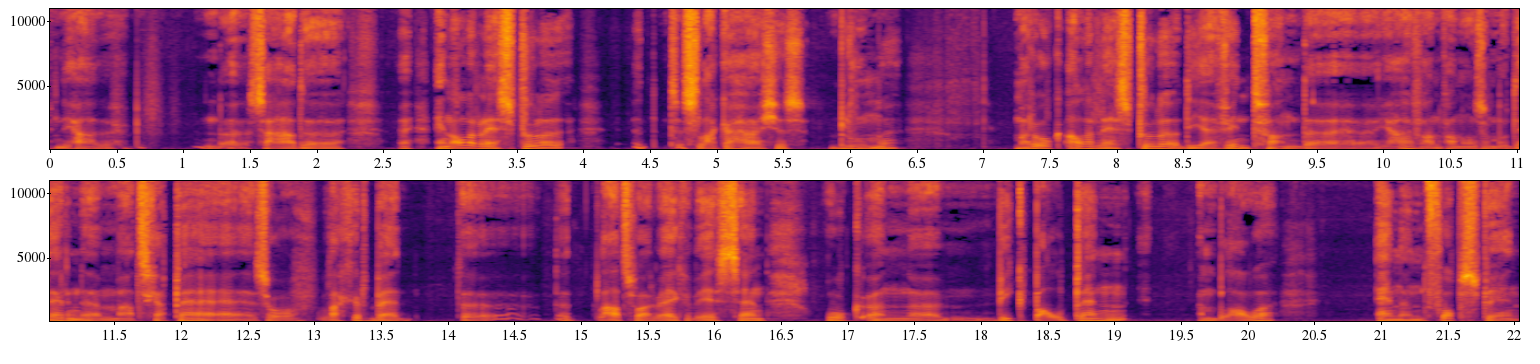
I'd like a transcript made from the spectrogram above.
ja, zaden en allerlei spullen, slakkenhuisjes, bloemen maar ook allerlei spullen die hij vindt van, de, ja, van, van onze moderne maatschappij. Eh, zo lag er bij de, plaats waar wij geweest zijn ook een uh, big balpen, een blauwe, en een fopspeen,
